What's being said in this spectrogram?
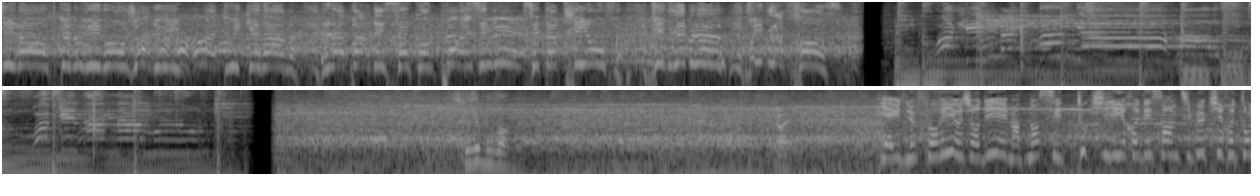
hallucinant ce que nous vivons aujourd'hui à Twickenham. La barre des 50 points, c'est- un triomphe. Vive les Bleus, vive la France. C'est très émouvant. Ouais. Il y a eu de l'euphorie aujourd'hui et maintenant c'est tout qui redescend un petit peu, qui retombe.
